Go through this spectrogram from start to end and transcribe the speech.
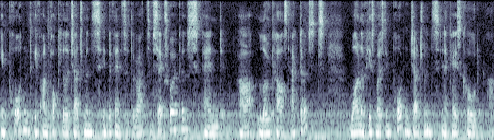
important, if unpopular, judgments in defence of the rights of sex workers and uh, low caste activists. One of his most important judgments in a case called uh,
